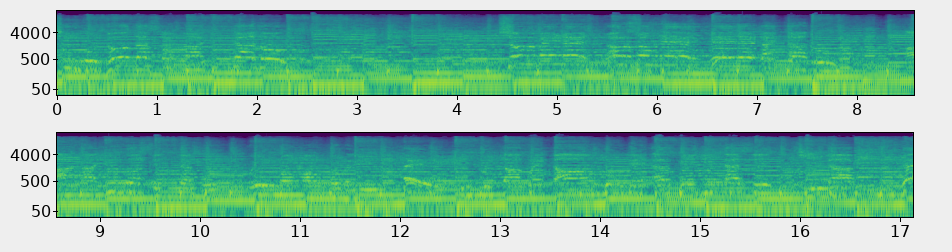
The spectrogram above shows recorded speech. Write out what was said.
ရှိဖို့ဒုသက်ဆုံးလာယူကြတော့ရှုံးမင်းနဲ့နောက်ဆုံးနဲ့ရေရဲတိုက်ကြတော့အာနာယူသောစစ်တပ်ကိုဝေမောင်းမောင်းတို့ကလေးဟေးဒီလူတာခွဲတောင်းလို့တဲ့ LPDS ချီလာပြီ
